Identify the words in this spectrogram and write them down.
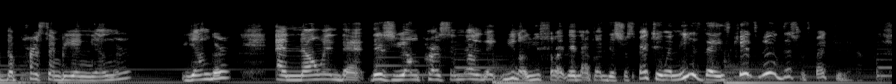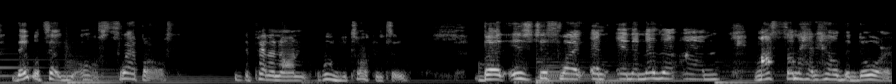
the person being younger younger and knowing that this young person knows that you know you feel like they're not going to disrespect you. And these days kids will disrespect you now. They will tell you off slap off depending on who you're talking to But it's just like, and and another, um, my son had held the door.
